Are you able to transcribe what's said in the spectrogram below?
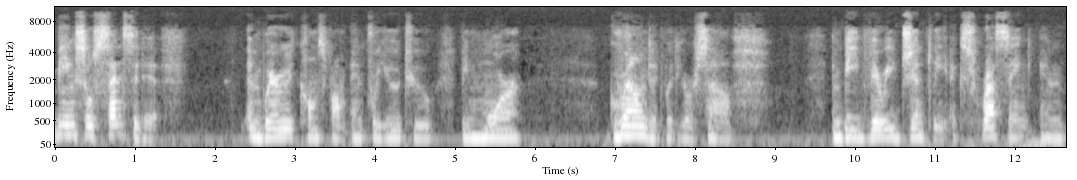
Being so sensitive and where it comes from and for you to be more grounded with yourself and be very gently expressing and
